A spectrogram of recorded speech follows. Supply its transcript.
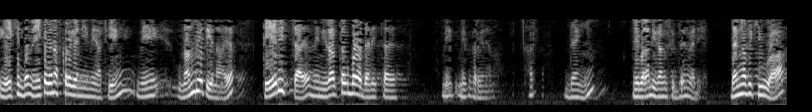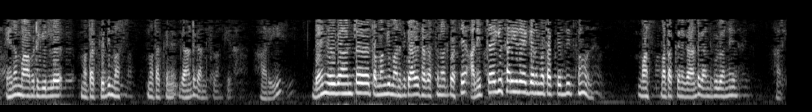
ඉතින් ඒකින්ද මේක වෙනස් කර ගැනීම යටියෙන් මේ උනන්දුවේ තියන අය, තේරිච්ච අය, මේ නිර්ර්ථක බව දැනෙච්ච අය මේ මේක කරගෙන යනවා. හරි? දැන් මේ බලන්න ඊළඟ සිද්ධ වෙන වැඩේ. දැන් අපි කිව්වා එහෙනම් මාපට කිල්ල මතක් වෙද්දි මස් මතක් වෙන ගානට ගන්න පුළුවන් කියලා. හරි. දැන් ওই ගානට තමන්ගේ මානසිකාරය සකස් වුණාට පස්සේ අනිත් අයගේ ශරීරයක් ගැන මතක් වෙද්දිත් කොහොමද? මස් මතක් වෙන ගානට ගන්න පුළුවන් නේද? හරි.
